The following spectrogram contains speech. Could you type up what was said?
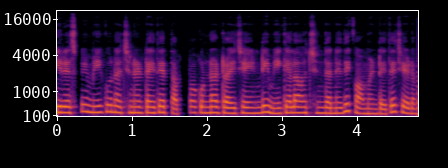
ఈ రెసిపీ మీకు నచ్చినట్టయితే తప్పకుండా ట్రై చేయండి. మీకు ఎలా వచ్చిందనేది కామెంట్ అయితే చేయడం.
